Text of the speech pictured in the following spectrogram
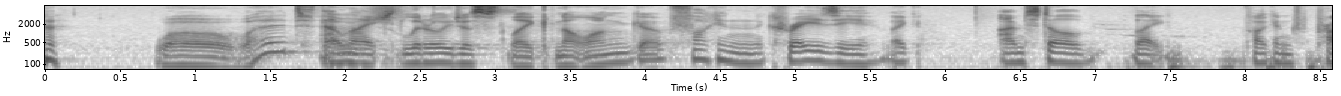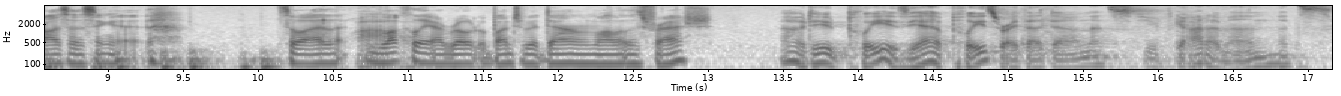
Whoa, what? That was like- literally just like not long ago? fucking crazy. Like I'm still like fucking processing it. So I Wow. luckily I wrote a bunch of it down while it was fresh. Oh, dude, please, yeah, please write that down. That's you've got it, man. That's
